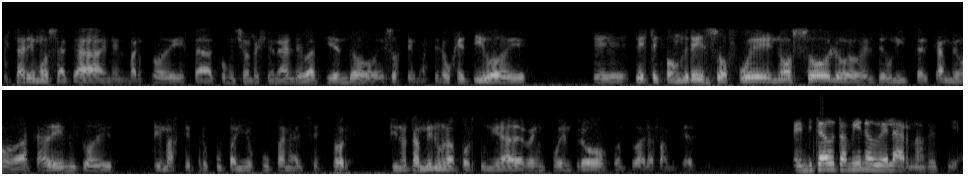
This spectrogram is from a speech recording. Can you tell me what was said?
estaremos acá en el marco de esta comisión regional debatiendo esos temas. El objetivo de, de, de este congreso fue no solo el de un intercambio académico de temas que preocupan y ocupan al sector, sino también una oportunidad de reencuentro con toda la familia del turismo. He invitado también a Udelar, nos decía.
